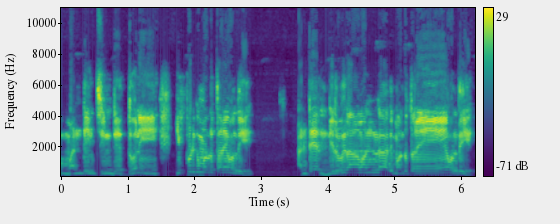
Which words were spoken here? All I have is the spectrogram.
మండించిండే ధ్వని ఇప్పటికి మండుతూనే ఉంది. అంటే నిర్విరామంగా అది మండుతూనే ఉంది.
